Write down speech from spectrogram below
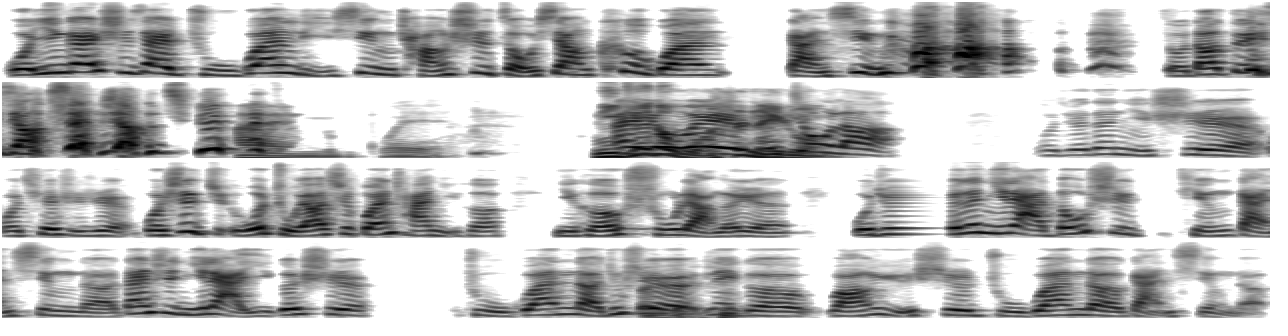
我应该是在主观理性尝试走向客观感性。走到对角线上去。哎，呦喂，你觉得我是哪种？我觉得你是，我确实是，我是主，我主要是观察你和你和叔两个人，我觉得你俩都是挺感性的，但是你俩一个是主观的，就是那个王宇是主观的感性的，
